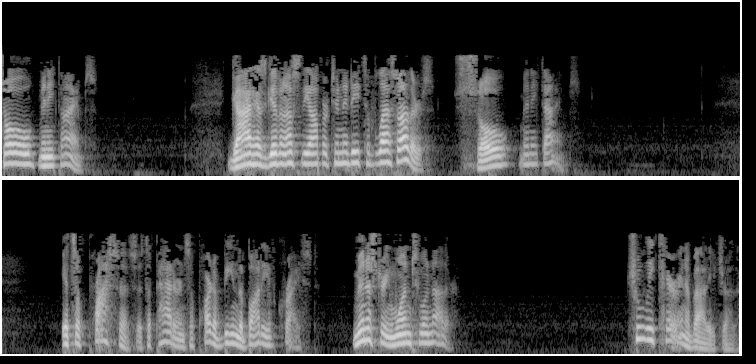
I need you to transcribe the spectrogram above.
so many times. God has given us the opportunity to bless others so many times. It's a process, it's a pattern, it's a part of being the body of Christ, ministering one to another, truly caring about each other.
